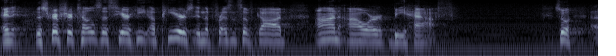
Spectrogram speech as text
And the scripture tells us here he appears in the presence of God on our behalf. So uh,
